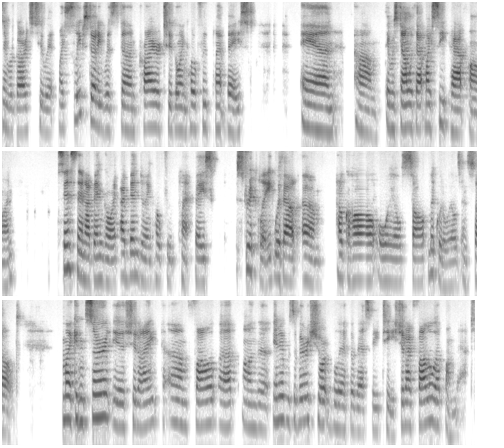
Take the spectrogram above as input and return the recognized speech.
in regards to it. My sleep study was done prior to going whole food plant-based and um, it was done without my CPAP on. Since then, I've been going. I've been doing whole food plant based strictly without um, alcohol, oil, salt, liquid oils, and salt. My concern is should I um, follow up on the, and it was a very short blip of SVT. Should I follow up on that?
